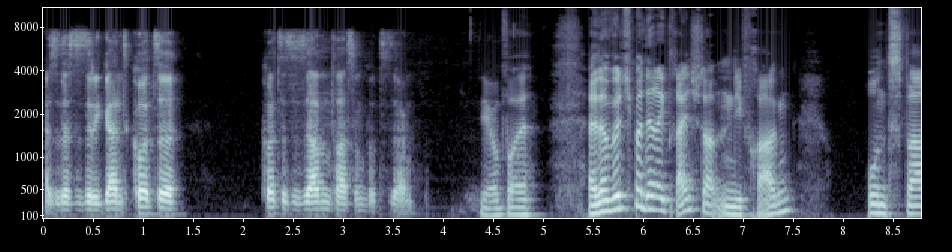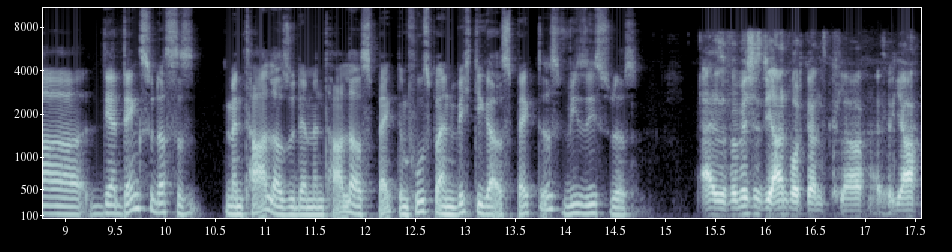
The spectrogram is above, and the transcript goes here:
also das ist so die ganz kurze, kurze Zusammenfassung sozusagen. Jawohl. Also dann würde ich mal direkt reinstarten in die Fragen. Und zwar, der denkst du, dass das mentale, also der mentale Aspekt im Fußball ein wichtiger Aspekt ist? Wie siehst du das? Also für mich ist die Antwort ganz klar. Also ja.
